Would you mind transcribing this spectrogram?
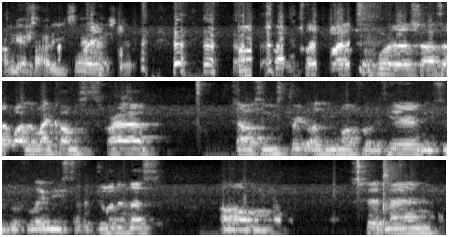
I'm getting tired of you saying that shit. Uh, shout out to everybody support us. Shout out to everybody that like, comment, subscribe. Shout out to these three ugly motherfuckers here and these two beautiful ladies that are joining us. Um, shit, man.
